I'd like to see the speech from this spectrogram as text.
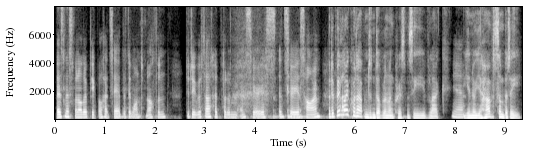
business when other people had said that they wanted nothing to do with that had put him in serious in serious harm. But a bit like what happened in Dublin on Christmas Eve. Like, Yeah. you know, you have somebody,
